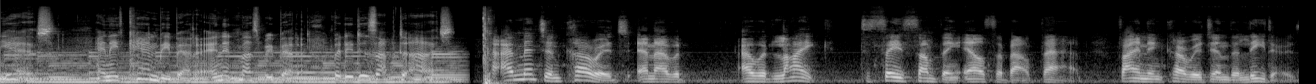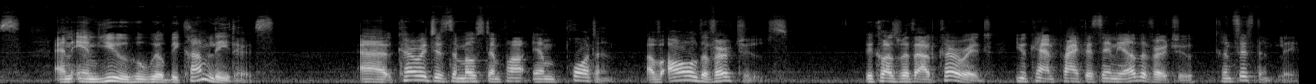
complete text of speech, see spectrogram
Yes, and it can be better, and it must be better, but it is up to us. I mentioned courage, and I would, I would like to say something else about that. Finding courage in the leaders and in you who will become leaders. Uh, courage is the most impo- important of all the virtues. Because without courage, you can't practice any other virtue consistently.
